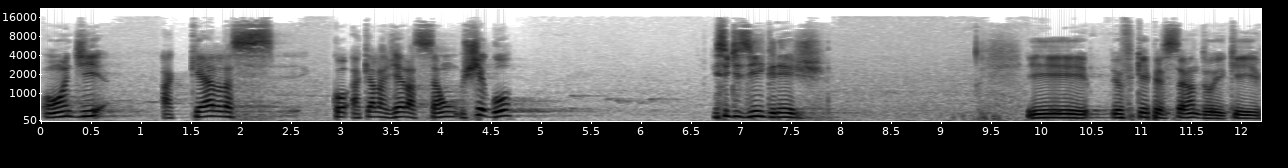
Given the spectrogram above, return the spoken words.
onde aquelas, aquela geração chegou e se dizia igreja. E eu fiquei pensando que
